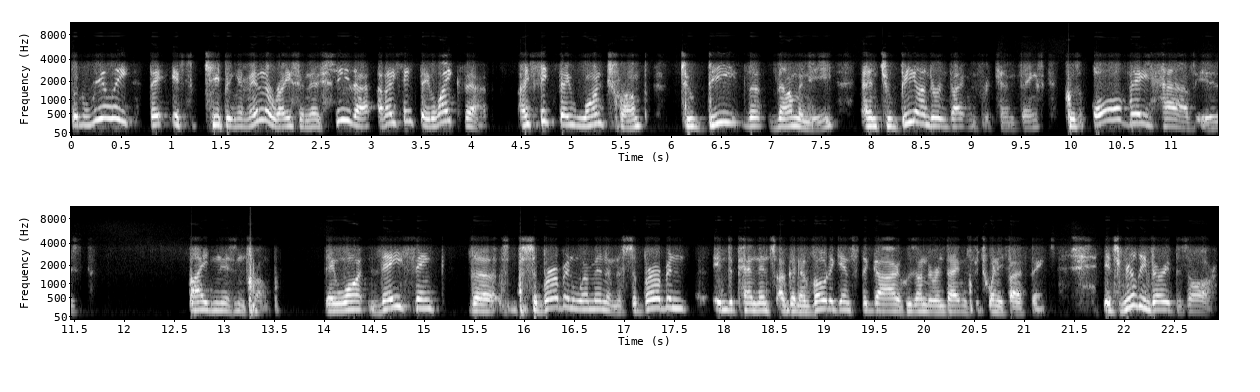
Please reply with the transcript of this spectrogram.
but really they, it's keeping him in the race, and they see that, and I think they like that. I think they want Trump to be the nominee and to be under indictment for 10 things because all they have is Biden isn't Trump. They want, they think the suburban women and the suburban independents are going to vote against the guy who's under indictment for 25 things. It's really very bizarre.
